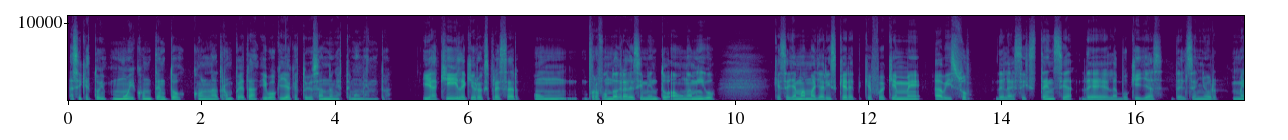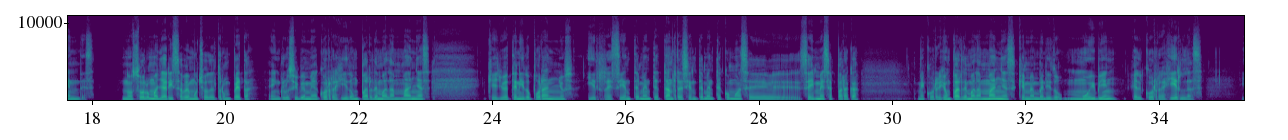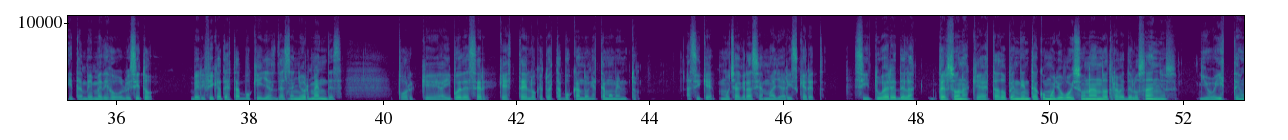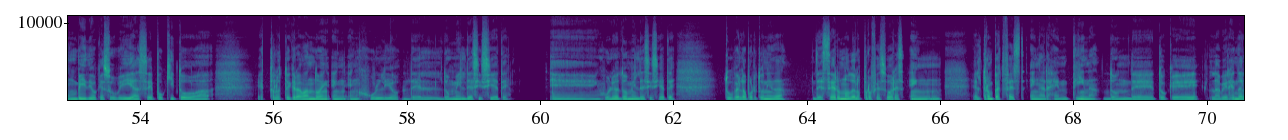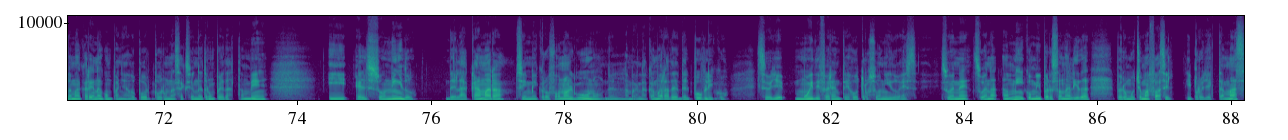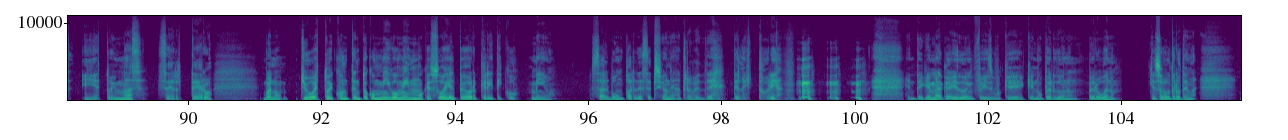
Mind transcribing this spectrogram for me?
Así que estoy muy contento con la trompeta y boquilla que estoy usando en este momento. Y aquí le quiero expresar un profundo agradecimiento a un amigo que se llama Mayaris Keret, que fue quien me avisó de la existencia de las boquillas del señor Méndez. No solo Mayaris sabe mucho de trompeta, e inclusive me ha corregido un par de malas mañas que yo he tenido por años y recientemente, tan recientemente como hace seis meses para acá, me corrigió un par de malas mañas que me han venido muy bien el corregirlas. Y también me dijo, Luisito, verifícate estas boquillas del señor Méndez porque ahí puede ser que esté lo que tú estás buscando en este momento. Así que muchas gracias Mayaris Keret. Si tú eres de las personas que ha estado pendiente a cómo yo voy sonando a través de los años y oíste un vídeo que subí hace poquito, a, esto lo estoy grabando en, en, julio del 2017. Eh, en julio del 2017 tuve la oportunidad de ser uno de los profesores en el Trumpet Fest en Argentina, donde toqué La Virgen de la Macarena acompañado por, por una sección de trompetas también. Y el sonido de la cámara, sin micrófono alguno, de la, cámara desde el público, se oye muy diferente, es otro sonido. Es, suena, suena a mí con mi personalidad, pero mucho más fácil y proyecta más y estoy más certero. Bueno, yo estoy contento conmigo mismo que soy el peor crítico mío, salvo un par de excepciones a través de, la historia. Gente que me ha caído en Facebook que, que no perdonan. Pero bueno, eso es otro tema.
